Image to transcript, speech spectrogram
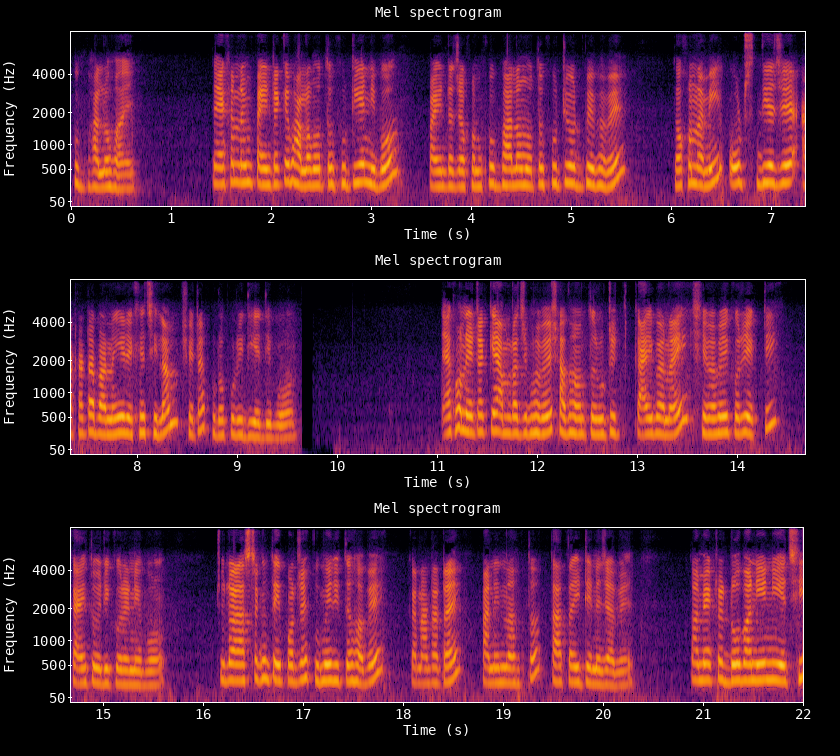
খুব ভালো হয়। তো এখন আমি পানিটাকে ভালো মতো ফুটিয়ে নিব। পানিটা যখন খুব ভালো মতো ফুটে উঠবে এভাবে, তখন আমি ওটস দিয়ে যে আটাটা বানিয়ে রেখেছিলাম, সেটা পুরোপুরি দিয়ে দিব। এখন এটাকে আমরা যেভাবে সাধারণত রুটির কাই বানাই, সেভাবেই করে একটি কাই তৈরি করে নেব। চুলার আঁচটা কিন্তু এই পর্যায়ে কমিয়ে দিতে হবে, কারণ আটাটায় পানি না হতো, তাড়াতাড়ি টেনে যাবে। তো আমি একটা ডো বানিয়ে নিয়েছি,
